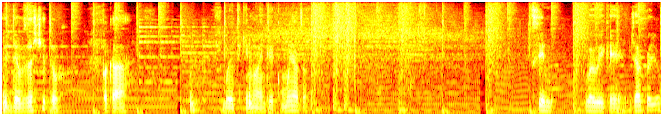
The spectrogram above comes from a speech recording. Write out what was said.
Йде в защиту, поки буде такий маленький акумулятор. Всім велике дякую,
